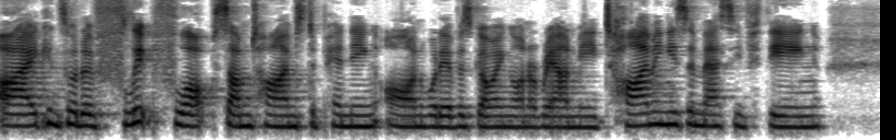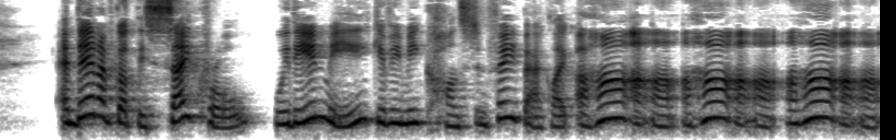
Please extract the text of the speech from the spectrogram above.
I can sort of flip flop sometimes depending on whatever's going on around me. Timing is a massive thing. And then I've got this sacral within me giving me constant feedback, like, uh huh, uh uh, uh huh, uh uh, uh huh, uh uh.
